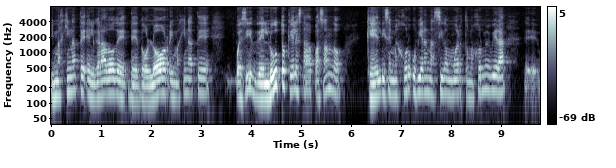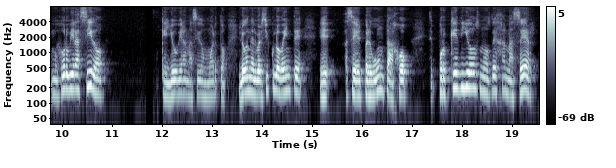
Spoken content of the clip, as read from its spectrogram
Imagínate el grado de, dolor, imagínate, pues sí, de luto que él estaba pasando, que él dice, mejor hubiera nacido muerto, mejor me hubiera, eh, mejor hubiera sido que yo hubiera nacido muerto. Y luego en el versículo 20 eh, se pregunta a Job, ¿por qué Dios nos deja nacer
